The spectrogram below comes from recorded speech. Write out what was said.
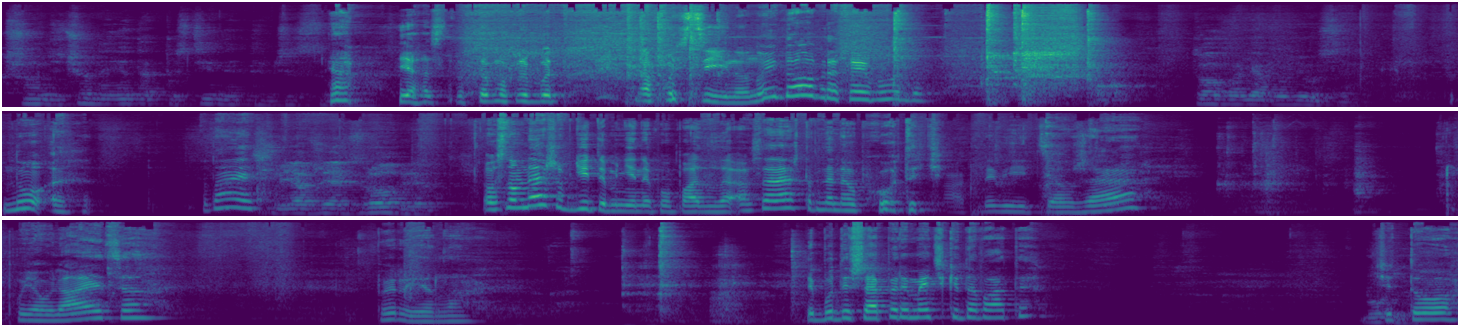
Що нічого не є так постійно, як тимчасово. Ха, Ясно, це може бути на постійно. Ну і добре, хай буде. Того я боюся. Ну, е, знаєш, Що я вже як зроблю. Основне, щоб діти мені не попадали, а все решта мене не обходить. Так, дивіться, вже появляється перила. Ти будеш ще перемички давати? Чи то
